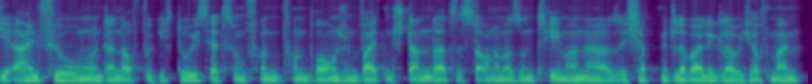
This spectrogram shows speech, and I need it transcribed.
die Einführung und dann auch wirklich Durchsetzung von, von branchenweiten Standards ist auch nochmal so ein Thema. Ne? Also ich habe mittlerweile, glaube ich, auf meinem,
